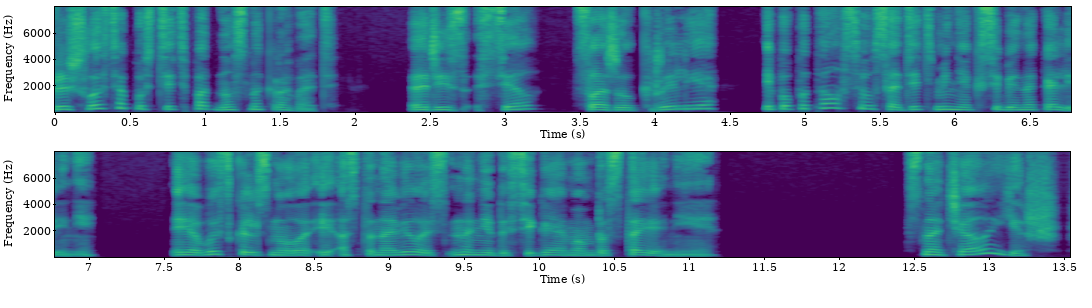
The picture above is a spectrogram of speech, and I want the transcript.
Пришлось опустить поднос на кровать. Риз сел, сложил крылья и попытался усадить меня к себе на колени. Я выскользнула и остановилась на недосягаемом расстоянии. «Сначала ешь,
